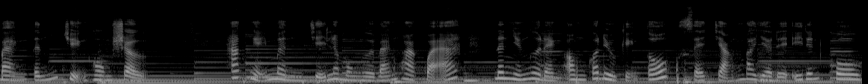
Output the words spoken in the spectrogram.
bàn tính chuyện hôn sự. Hắc nghĩ mình chỉ là một người bán hoa quả nên những người đàn ông có điều kiện tốt sẽ chẳng bao giờ để ý đến cô.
